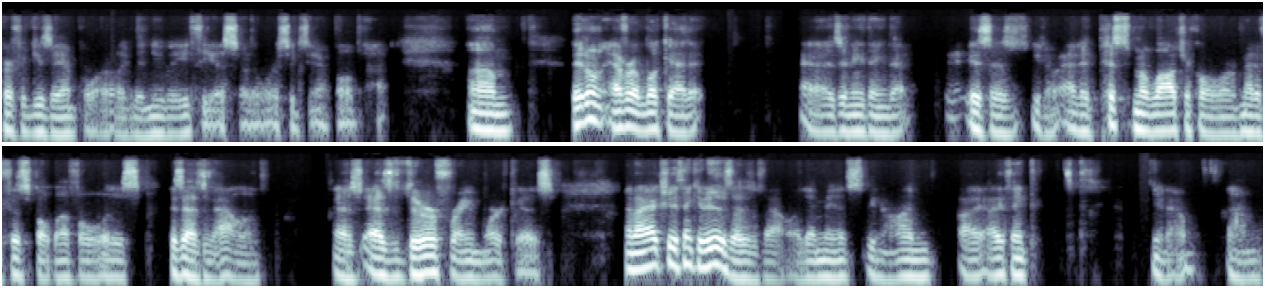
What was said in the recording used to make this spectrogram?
perfect example, or like the new atheists are the worst example of that. Um, they don't ever look at it as anything that is as you know at an epistemological or metaphysical level is is as valid as as their framework is. And i actually think it is as valid. I mean it's you know i'm i, I think you know um,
